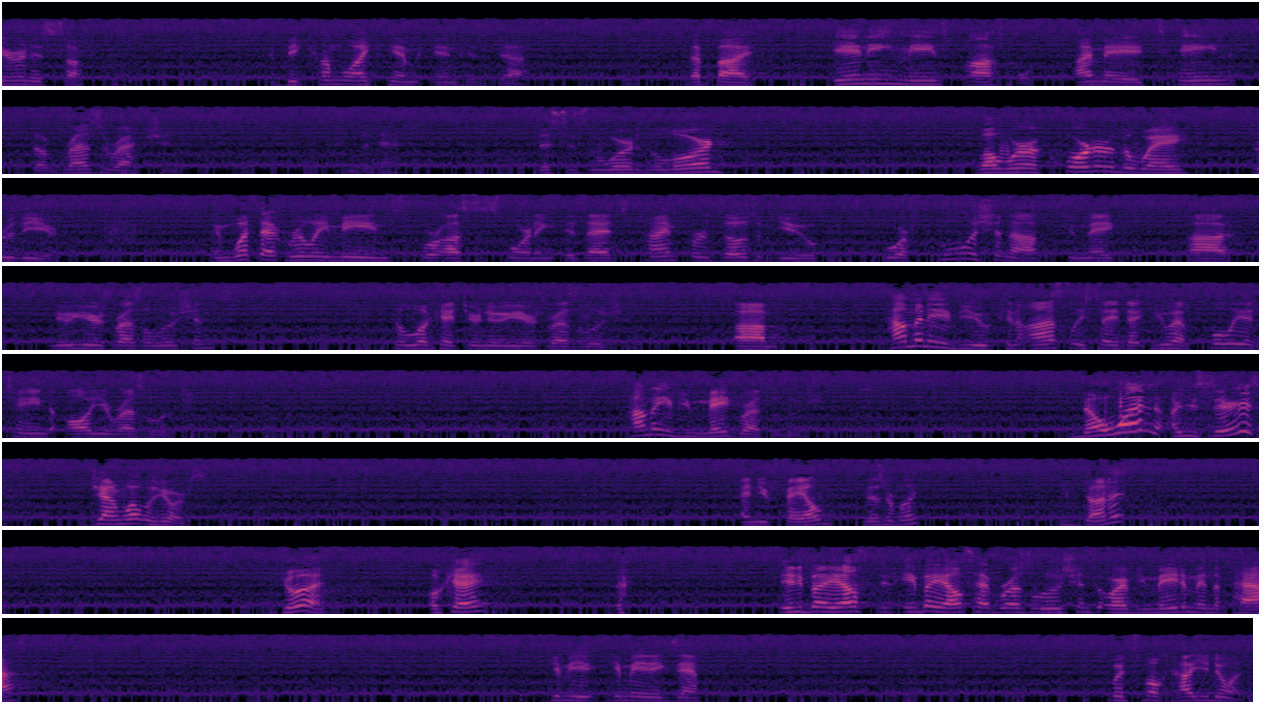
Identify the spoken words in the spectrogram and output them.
share in his suffering and become like him in his death, that by any means possible I may attain the resurrection from the dead. This is the word of the Lord. Well, we're a quarter of the way through the year. And what that really means for us this morning is that it's time for those of you who are foolish enough to make uh, New Year's resolutions to look at your New Year's resolutions. Um, how many of you can honestly say that you have fully attained all your resolutions? How many of you made resolutions? No one? Are you serious? Jen, what was yours? And you failed miserably? You've done it? Good. Okay. anybody else? Did anybody else have resolutions, or have you made them in the past? Give me, give me an example. Quit smoking. How you doing?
